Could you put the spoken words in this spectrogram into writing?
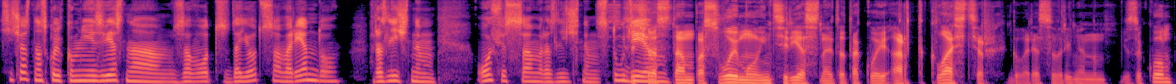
Сейчас, насколько мне известно, завод сдается в аренду различным офисам, различным студиям. Сейчас там по-своему интересно. Это такой арт-кластер, говоря современным языком.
